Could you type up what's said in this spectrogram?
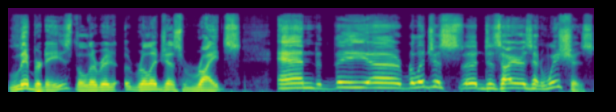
liberties, the li- religious rights, and the uh, religious uh, desires and wishes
